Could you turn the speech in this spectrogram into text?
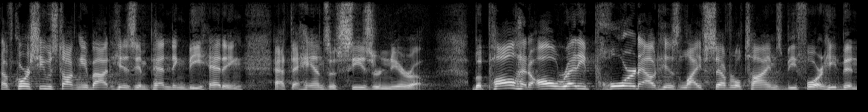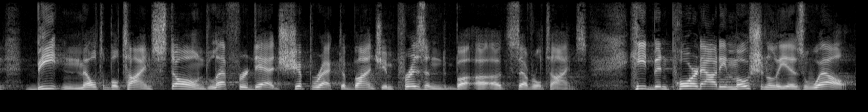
Of course, he was talking about his impending beheading at the hands of Caesar Nero. But Paul had already poured out his life several times before. He'd been beaten multiple times, stoned, left for dead, shipwrecked a bunch, imprisoned uh, uh, several times. He'd been poured out emotionally as well.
